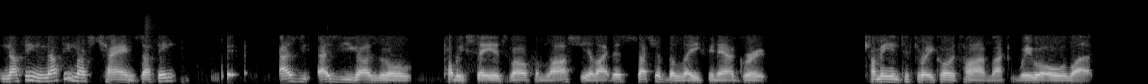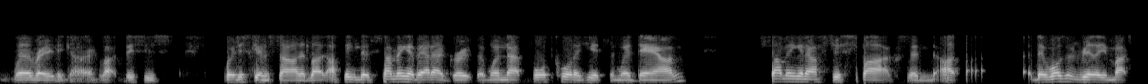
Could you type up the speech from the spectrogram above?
Nothing, nothing much changed. I think, as as you guys will probably see as well from last year, like there's such a belief in our group coming into three quarter time. Like we were all like, we're ready to go. Like this is we're just getting started. Like I think there's something about our group that when that fourth quarter hits and we're down, something in us just sparks. And I, there wasn't really much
